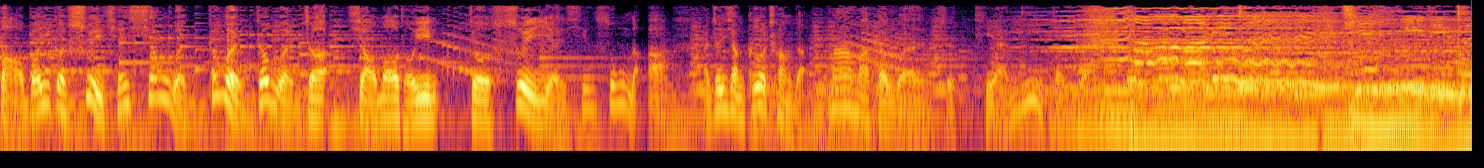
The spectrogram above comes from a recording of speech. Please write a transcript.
宝宝一个睡前香吻，这吻着吻着，小猫头鹰就睡眼惺忪的啊，还真像歌唱的。妈妈的吻是甜蜜的吻，妈妈的吻，甜蜜的吻，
